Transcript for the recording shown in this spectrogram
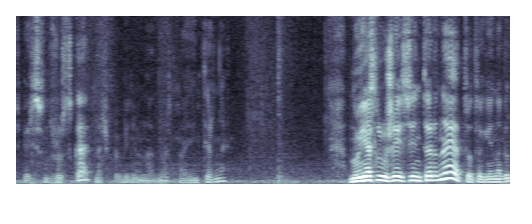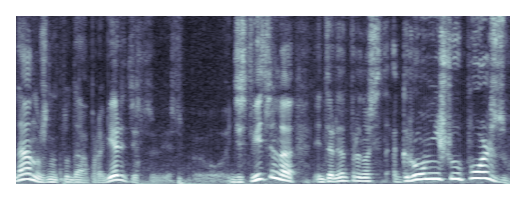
Теперь, если нужен скайп, значит, по-видимому, надо на интернет. Но если уже есть интернет, то иногда нужно туда проверить. Действительно, интернет приносит огромнейшую пользу.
